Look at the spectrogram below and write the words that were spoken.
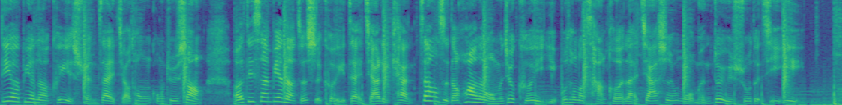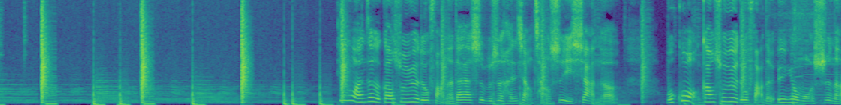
第二遍呢，可以选在交通工具上；而第三遍呢，则是可以在家里看。这样子的话呢，我们就可以以不同的场合来加深我们对于书的记忆。完这个高速阅读法呢，大家是不是很想尝试一下呢？不过高速阅读法的运用模式呢，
